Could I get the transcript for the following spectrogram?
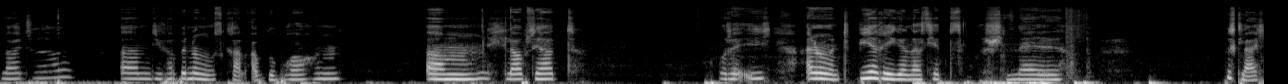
Leute, ähm, die Verbindung ist gerade abgebrochen. Ähm, ich glaube, sie hat. Oder ich. Einen Moment, wir regeln das jetzt schnell. Bis gleich.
